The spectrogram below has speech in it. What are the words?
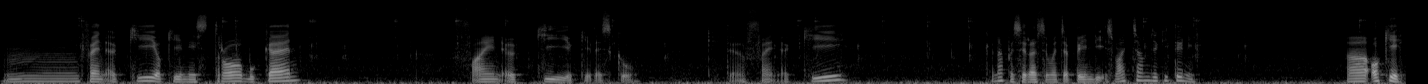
Hmm, find a key. Okay, ni straw bukan. Find a key. Okay, let's go. Kita find a key. Kenapa saya rasa macam pendek semacam je kita ni? Uh, okay,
